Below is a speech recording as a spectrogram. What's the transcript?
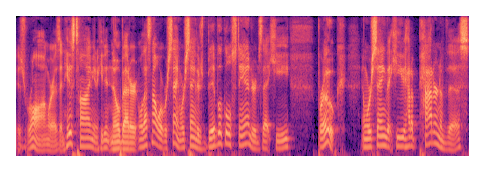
is wrong, whereas in his time, you know, he didn't know better. Well, that's not what we're saying. We're saying there's biblical standards that he broke, and we're saying that he had a pattern of this.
